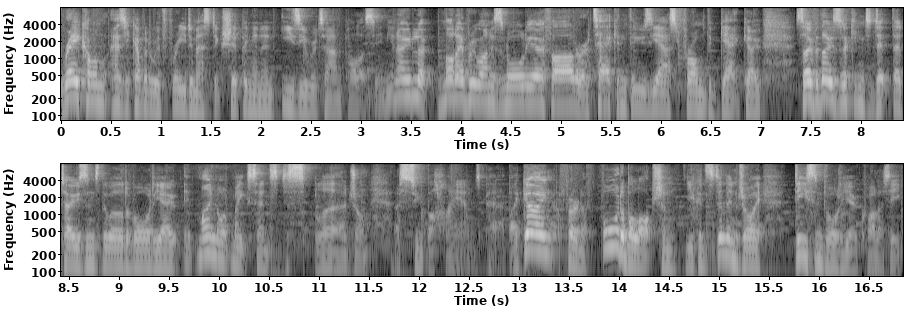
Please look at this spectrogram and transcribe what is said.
Raycon has you covered with free domestic shipping and an easy return policy. And you know, look, not everyone is an audiophile or a tech enthusiast from the get go. So, for those looking to dip their toes into the world of audio, it might not make sense to splurge on a super high end pair. By going for an affordable option, you can still enjoy decent audio quality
